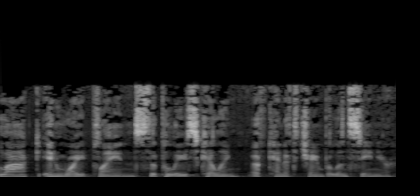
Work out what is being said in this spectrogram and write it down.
Black in White Plains, the police killing of Kenneth Chamberlain Sr.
